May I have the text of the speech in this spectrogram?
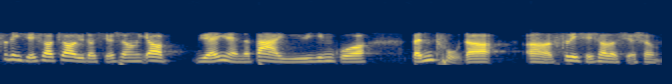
私立学校教育的学生要远远的大于英国本土的呃私立学校的学生。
